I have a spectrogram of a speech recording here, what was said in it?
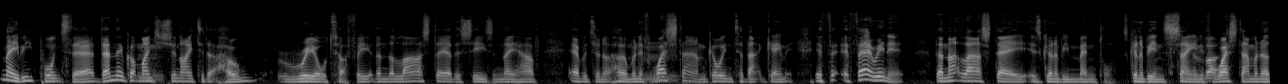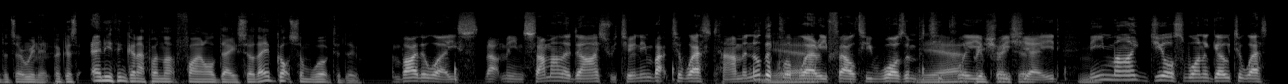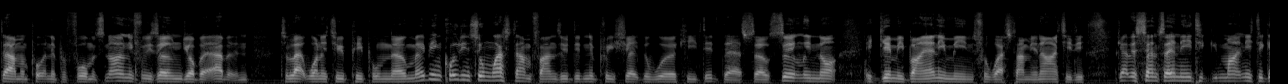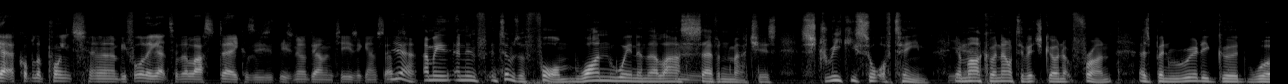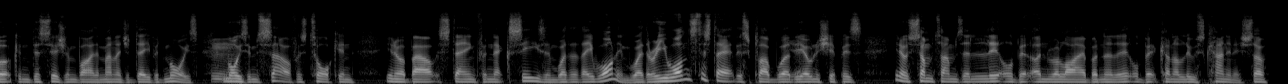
Maybe points there. Then they've got hmm. Manchester United at home, real toughie. Then the last day of the season they have Everton at home. And if hmm. West Ham go into that game, if if they're in it, then that last day is going to be mental. It's going to be insane And if West Ham and others are in it hmm. because anything can happen on that final day. So they've got some work to do. And by the way, that means Sam Allardyce returning back to West Ham, another yeah. club where he felt he wasn't particularly yeah, appreciated. Mm. He might just want to go to West Ham and put in a performance, not only for his own job at Everton, to let one or two people know, maybe including some West Ham fans who didn't appreciate the work he did there. So certainly not a gimme by any means for West Ham United. You get the sense they need to might need to get a couple of points uh, before they get to the last day because there's, there's, no guarantees against Everton. Yeah, I mean, and in, in terms of form, one win in their last mm. seven matches, streaky sort of team. Yeah. You know, Marko Arnautovic going up front has been really good work and decision by the manager David Moyes. Mm. Moyes himself is talking, you know, about staying for next season, whether they want him, whether he wants to stay at this club where yeah. the ownership is, you know, sometimes a little bit unreliable and a little bit kind of loose cannonish. So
